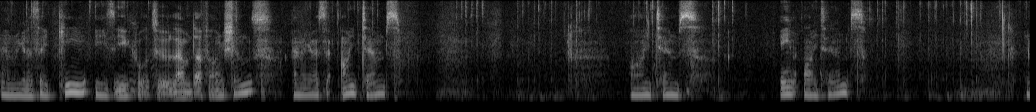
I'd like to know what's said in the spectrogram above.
And we're gonna say key is equal to lambda functions. And we're gonna say items items in items we're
